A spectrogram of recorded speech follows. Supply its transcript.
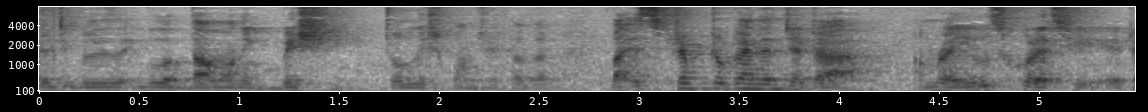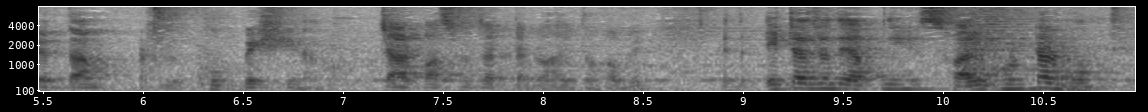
এলটিপ্লেস এগুলোর দাম অনেক বেশি চল্লিশ পঞ্চাশ হাজার। বা স্ট্রেপ্টোকাইনের যেটা আমরা ইউজ করেছি, এটার দাম আসলে খুব বেশি না চার পাঁচ হাজার টাকা হয়তো হবে। এটা যদি আপনি ছয় ঘণ্টার মধ্যে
